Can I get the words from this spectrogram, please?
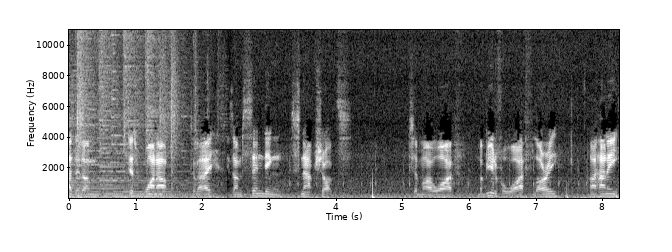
Probably gathered, I'm just one up today. Is I'm sending snapshots to my wife, my beautiful wife, Laurie. Hi, honey.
